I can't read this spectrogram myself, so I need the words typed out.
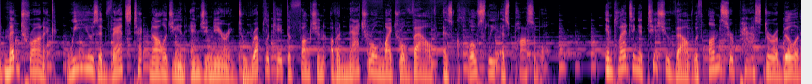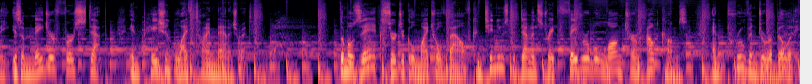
At Medtronic, we use advanced technology and engineering to replicate the function of a natural mitral valve as closely as possible. Implanting a tissue valve with unsurpassed durability is a major first step in patient lifetime management. The Mosaic surgical mitral valve continues to demonstrate favorable long-term outcomes and proven durability,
